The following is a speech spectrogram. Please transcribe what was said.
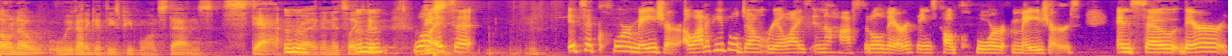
oh no, we got to get these people on statins, stat, mm-hmm. right? And it's like, mm-hmm. well, these, it's a it's a core measure. A lot of people don't realize in the hospital there are things called core measures. And so there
